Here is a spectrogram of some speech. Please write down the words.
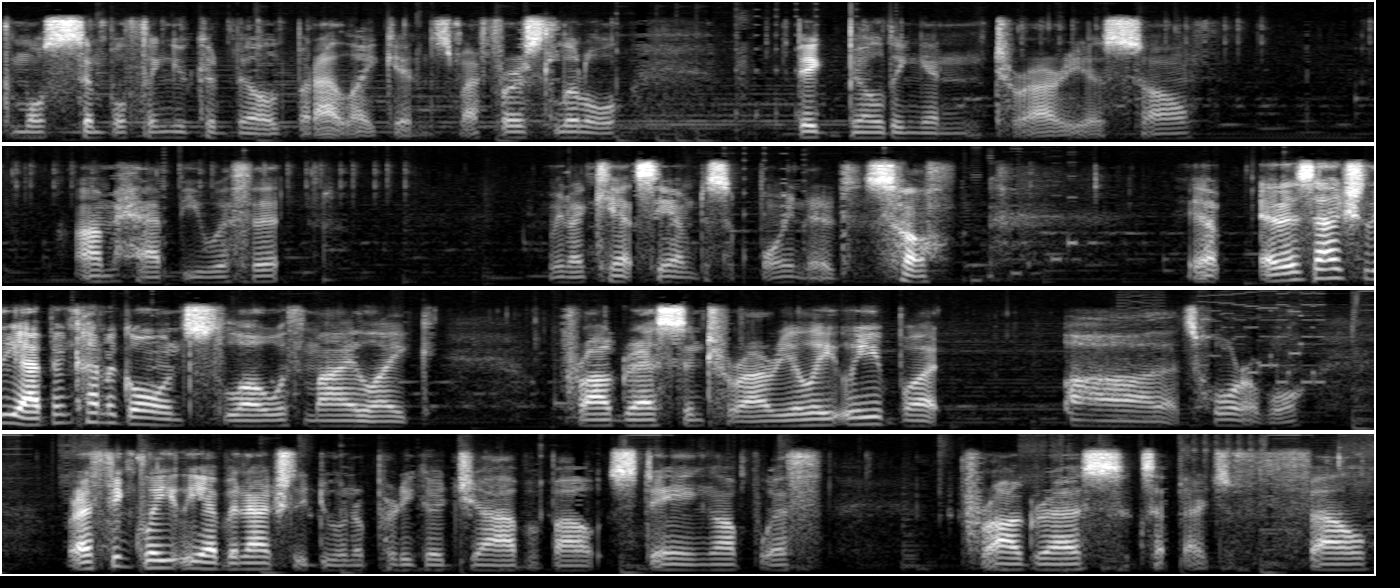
the most simple thing you could build, but I like it. It's my first little big building in Terraria, so I'm happy with it. I mean, I can't say I'm disappointed, so yep. And it's actually, I've been kind of going slow with my like progress in Terraria lately, but ah, uh, that's horrible. But I think lately I've been actually doing a pretty good job about staying up with progress, except I just fell.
